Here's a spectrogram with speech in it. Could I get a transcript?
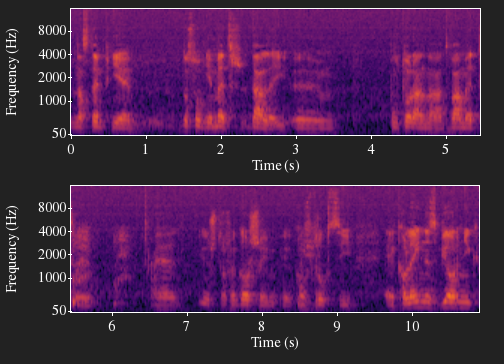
Następnie dosłownie metr dalej, półtora na dwa metry e, już trochę gorszej konstrukcji e, kolejny zbiornik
